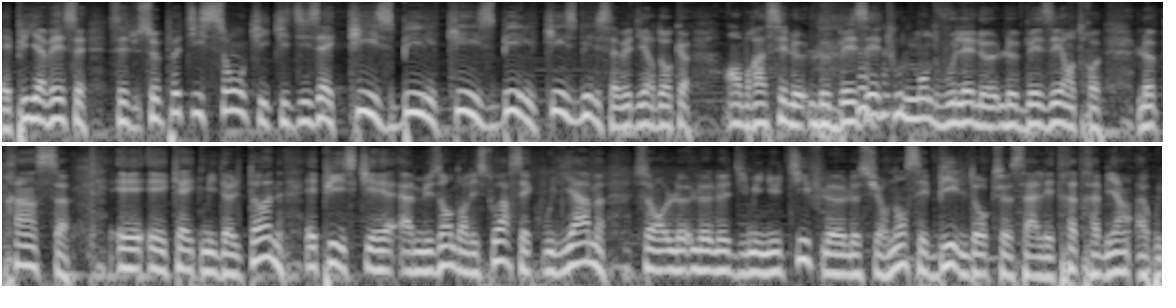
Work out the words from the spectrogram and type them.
Et puis il y avait ce, petit son qui, disait Kiss Bill, Kiss Bill, Kiss Bill. Ça veut dire donc embrasser le, baiser. Tout le monde voulait le, baiser entre le prince et, Kate Middleton. Et puis ce qui est amusant dans l'histoire, c'est que William, le, diminutif, le, surnom, c'est Bill. Donc ça allait très très bien à William.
